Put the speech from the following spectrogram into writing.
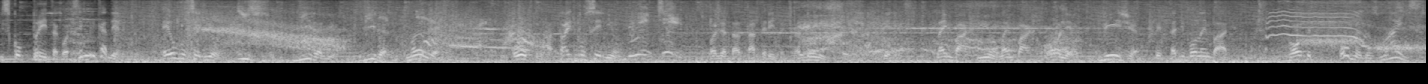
Escopeta agora, sem brincadeira. Eu, você, Leon. Isso. Vira, Leon. Vira. Manda. Outro. Atrás de você, Leon. Olha, tá, tá treta, tio. É dois. Beleza. Lá embaixo, Leon. Lá embaixo. Olha. Veja. Tá de boa lá embaixo. Volta. Oh, meu Deus, mais.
